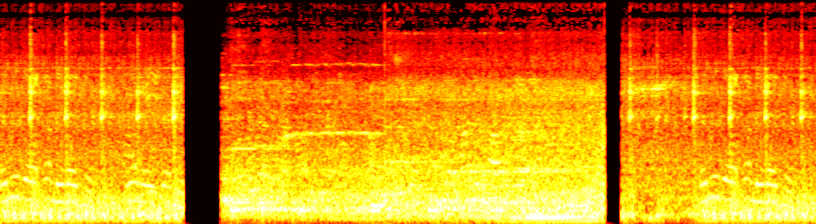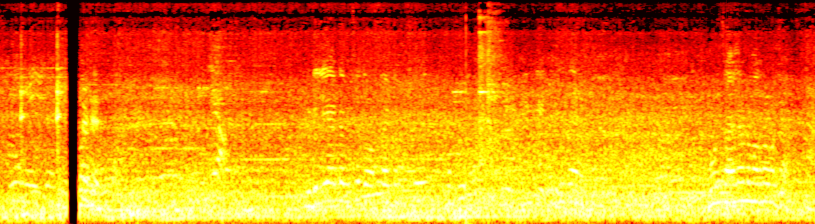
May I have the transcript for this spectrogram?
ഒരു ഇഡ്ഡലി ഐറ്റംസ് ദോശ ഐറ്റംസ്. മൂന്ന് സാധനമാണ് മാത്രം കുറച്ചാണ്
